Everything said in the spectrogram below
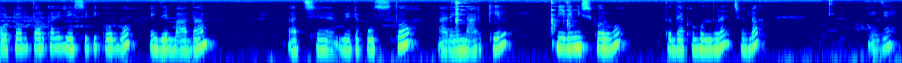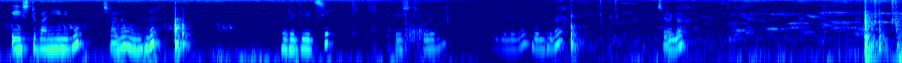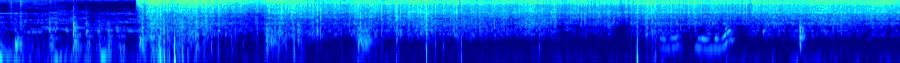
পটল তরকারি রেসিপি করব। এই যে বাদাম আচ্ছা এটা পোস্ত আর এই নারকেল নিরামিষ করব। তো দেখো বন্ধুরা, চলো এই যে পেস্ট বানিয়ে নিব। চলো বন্ধুরা, ভরে দিয়েছি পেস্ট করব ভেজে নেব বন্ধুরা। চলো।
